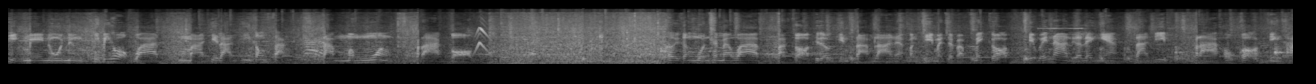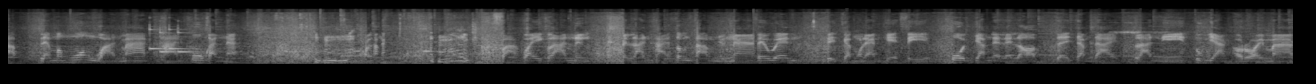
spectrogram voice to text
อีกเมนูหนึ่งที่พี่เขาบอกว่ามาที่ร้านที่ต้องสั่งตำมะม่วงปลากรอบ เคยกังวลใช่ไหมว่าปลากรอบที่เรากินตามร้านเนี่ยบางทีมันจะแบบไม่กรอบเก็บไว้นานหรืออะไรเงี้ยร้านที่ปลาเขากรอบจริงครับ และมะม่วงหวานมากทานคู่กันนะฝากไว้อีกร้านหนึ่ง เป็นร้านขายส้มตำอยู่หน้าเซเว่นติดกับโรงแรมเคซีพูดย้ำหลายๆรอบจะได้จำได้ ร้านนี้ทุกอย่างอร่อยมาก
